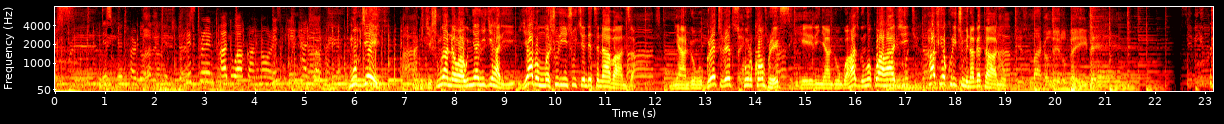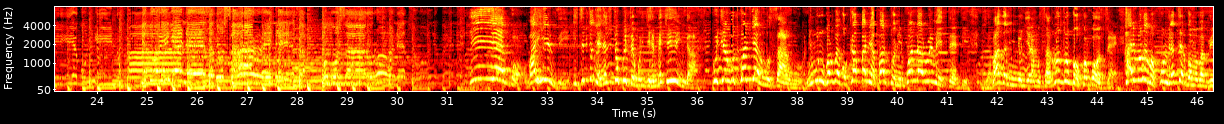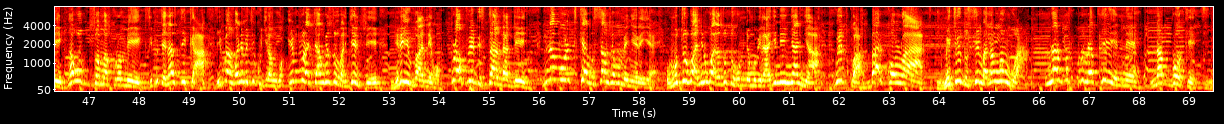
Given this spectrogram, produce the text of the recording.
Mubyeyi andikisha umwana wawe imyanya igihari yaba mu mashuri y'incuke ndetse n'abanza. Nyandungu Great Lake School Complex riherereye i nyandungu ahazwi nko kwa haji hafi yo kuri cumi na gatanu. Yego bahinzi iki ni cyo gihe nyacyo cyo kwitegura igihembwe cy'ihinga. Kugira ngo twongere umusaruro. Ni muri urwo rwego kampani ya barton rwanda limited yabazaniye inyongeramusaruro z'ubwoko bwose. Harimo nk'amafumbire aterwa amababi nka woxomakromix ifite na sitika ivangwa n'imiti kugira ngo imvura cyangwa izuba ryinshi ntiriyivaneho. Profid standard. Na multike musanzwe mumenyereye. Umuti urwanya indwara z'uduhumyo mu birayi n'inyanya witwa barcorat imiti y'udusimba na nkongwa na rufusipurumetine na boketi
